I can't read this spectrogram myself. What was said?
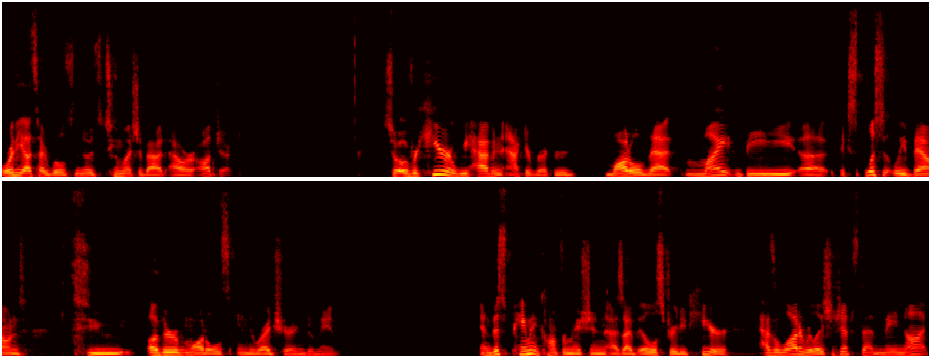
or the outside world knows too much about our object. So over here, we have an active record model that might be uh, explicitly bound to other models in the ride-sharing domain. And this payment confirmation, as I've illustrated here, has a lot of relationships that may not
